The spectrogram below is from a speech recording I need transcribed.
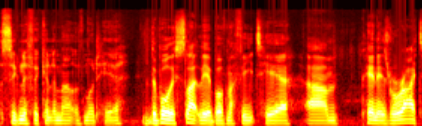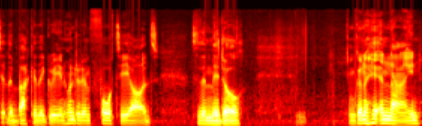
a significant amount of mud here. The ball is slightly above my feet here. Um, pin is right at the back of the green, 140 yards to the middle. I'm going to hit a nine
